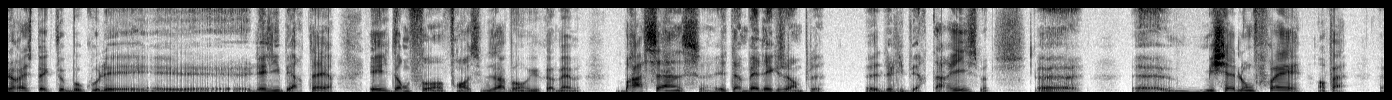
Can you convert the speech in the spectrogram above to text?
respecte beaucoup les, libertaires. Et dans France, nous avons eu quand même Brassens est un bel exemple euh, de libertarisme. Euh, Michel Onfray, enfin, euh,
